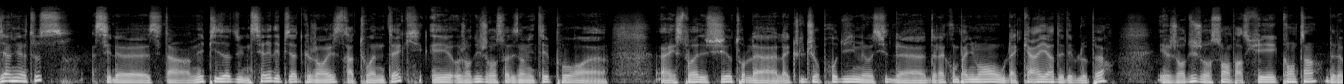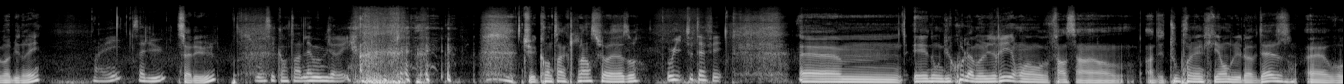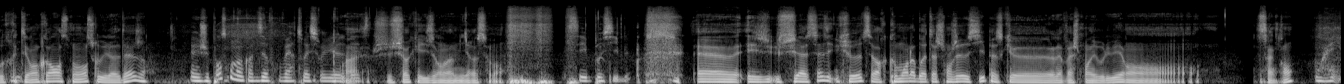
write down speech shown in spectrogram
bienvenue à tous. C'est le, c'est un épisode, une série d'épisodes que j'enregistre à One Tech et aujourd'hui je reçois des invités pour euh, explorer des sujets autour de la, la culture produit mais aussi de, la, de l'accompagnement ou de la carrière des développeurs. Et aujourd'hui je reçois en particulier Quentin de la mobilerie. Oui, salut. Salut. Moi c'est Quentin de la mobilerie. tu es Quentin Klein sur les réseaux? Oui, tout à fait. Euh, et donc du coup la mobilerie, enfin c'est un, un des tout premiers clients de We Love Days. Euh, vous recrutez encore en ce moment sur We Love Days? Euh, je pense qu'on a encore des offres ouvertes ouais, sur Yellow Ouais, Je suis sûr qu'ils en ont mis récemment. C'est possible. Et je suis assez curieux de savoir comment la boîte a changé aussi parce qu'elle a vachement évolué en 5 ans. Ouais.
